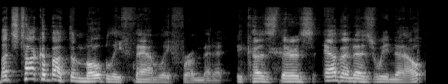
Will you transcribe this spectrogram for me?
Let's talk about the Mobley family for a minute because there's Evan, as we know,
